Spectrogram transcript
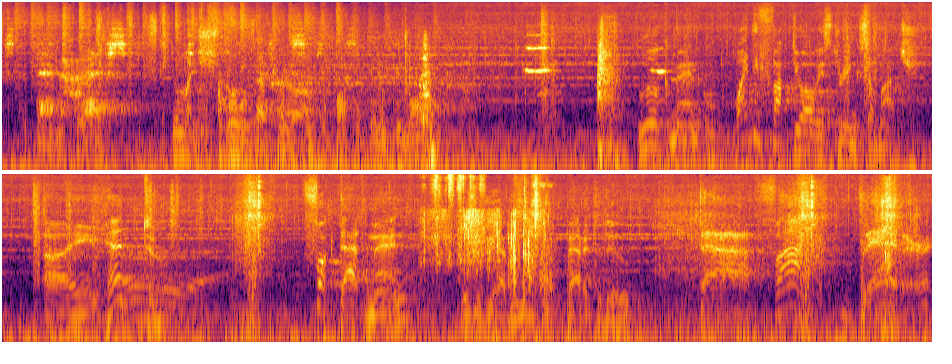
It's the damn grapes. Too much shrooms. Seems a possibility now. Look, man, why the fuck do you always drink so much? I had to. Fuck that, man. As if you have nothing better to do. Ah, fuck. Better.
